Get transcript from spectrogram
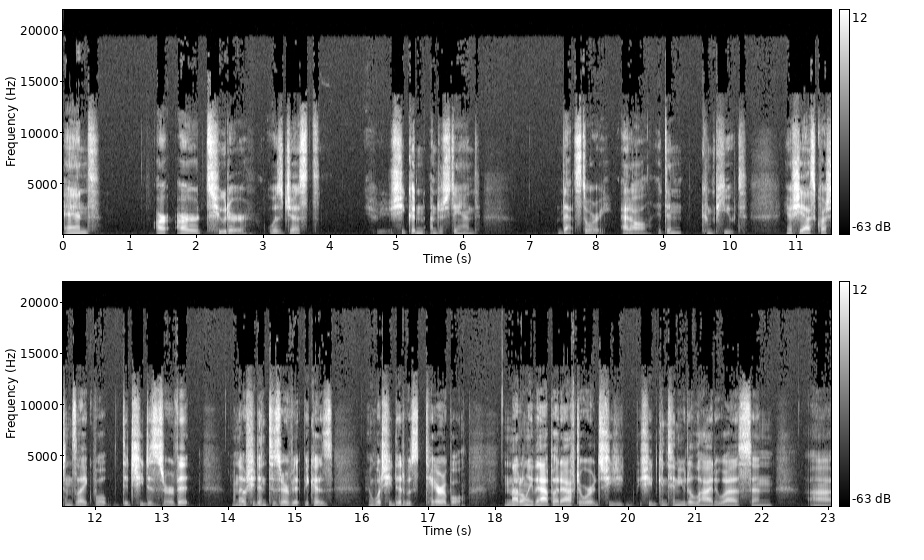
And our our tutor was just she couldn't understand that story at all. It didn't compute. You know, she asked questions like, "Well, did she deserve it?" Well, no, she didn't deserve it because what she did was terrible. Not only that, but afterwards, she she'd continue to lie to us, and uh,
